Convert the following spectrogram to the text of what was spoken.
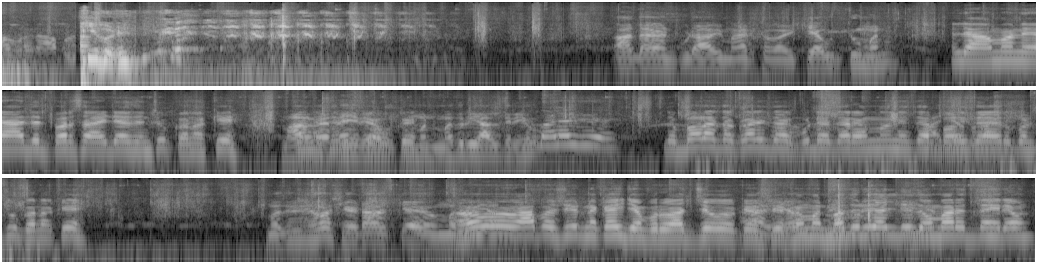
આપણે આપણે આ દાયન ભૂડા આવી માર ખવાય. કેવું તું મને? એટલે આમાં આદત પરસા આઈડિયા છે ને શું કરો કે? મારે તમે નહીં રહેવું તું મને મજૂરી આલતી રહ્યું બળે છે. તો બળે તો કરી તાર પુડા તાર અમને તાર બળી જાય પણ શું કરો કે? મજૂરી હો શેઠ આવે કે મજૂરી હવે આપણે શેઠ ને કહી જાય પર આજ જો કે શેઠ અમને અમારે મજૂરી આલી દીધો અમારે જ નહીં રહેવાનું.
